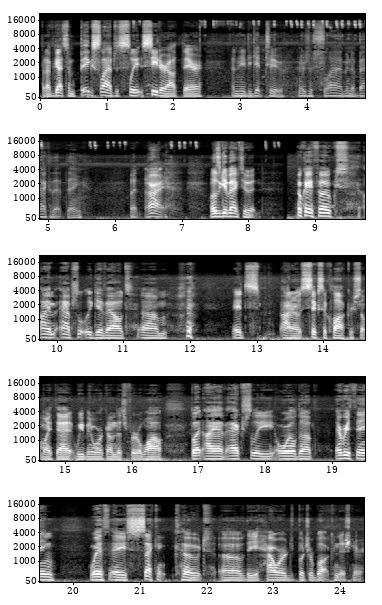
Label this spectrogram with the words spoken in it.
but I've got some big slabs of cedar out there that I need to get to. There's a slab in the back of that thing. But all right, let's get back to it. Okay, folks, I'm absolutely give out. Um, it's, I don't know, six o'clock or something like that. We've been working on this for a while, but I have actually oiled up everything with a second coat of the Howard's Butcher Block Conditioner.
